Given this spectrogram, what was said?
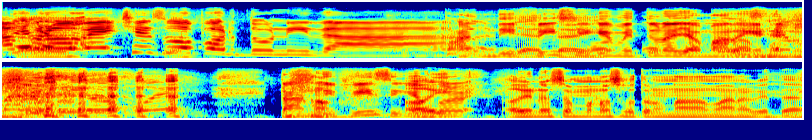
aproveche su oportunidad. Tan difícil que meter una llamada en ese número. Tan difícil que hoy no somos nosotros nada más que está.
